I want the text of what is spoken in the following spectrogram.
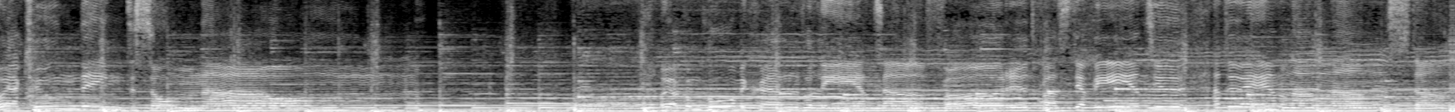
Och jag kunde inte somna om. Och jag kom på mig själv och leta förut. Fast jag vet ju att du är någon annanstans.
